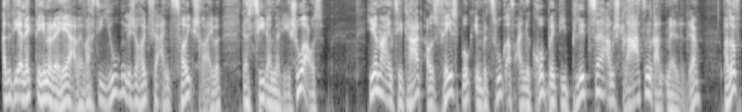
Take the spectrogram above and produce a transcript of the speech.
Also Dialekte hin oder her, aber was die Jugendliche heute für ein Zeug schreibe, das zieht einem ja die Schuhe aus. Hier mal ein Zitat aus Facebook in Bezug auf eine Gruppe, die Blitze am Straßenrand meldet, ja? Pass auf.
